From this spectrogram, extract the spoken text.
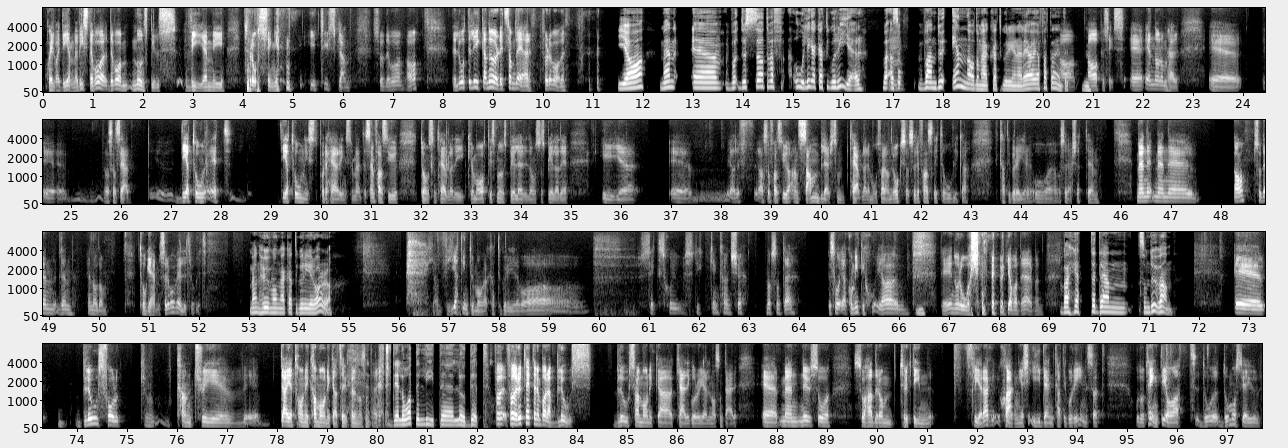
själva idén. Men visst, det var, det var munspels-VM i Trossingen i Tyskland. Så det var, ja, det låter lika nördigt som det är, för det var det. Ja, men eh, du sa att det var olika kategorier. Alltså, mm. Vann du en av de här kategorierna? Eller jag, jag fattar inte. Ja, mm. ja precis. Eh, en av de här, eh, eh, vad ska jag säga, diaton, ett diatoniskt på det här instrumentet. Sen fanns det ju de som tävlade i kromatiskt munspel eller de som spelade i eh, ja, det, alltså fanns det ju ensembler som tävlade mot varandra också så det fanns lite olika kategorier och, och sådär. Så att, eh, men, men eh, ja, så den, den, en av dem tog jag hem, så det var väldigt roligt. Men hur många kategorier var det då? Jag vet inte hur många kategorier det var. Sex, sju stycken kanske. Något sånt där. Så, jag kommer inte ihåg. Jag. Det är några år sedan jag var där. Men... Vad hette den som du vann? Eh, blues, folk, country, Diatonic Harmonica typ eller något sånt där. Det låter lite luddigt. För, förut hette den bara Blues. Blues Harmonica Category eller något sånt där. Eh, men nu så, så hade de tryckt in flera genrer i den kategorin. Så att, och då tänkte jag att då, då måste jag ju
